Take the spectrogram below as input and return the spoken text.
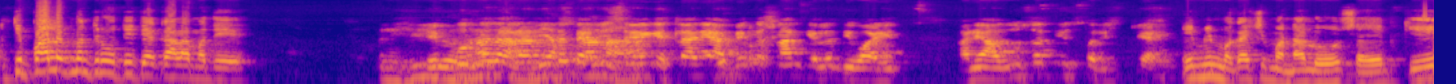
आणि ते पालकमंत्री होते त्या काळामध्ये. पूर्ण झाल्यानंतर त्यांनी असताना श्रेय घेतलं आणि अभ्यंग स्नान केलं दिवाळीत. आणि अजून सुद्धा तीच परिस्थिती आहे. हे मी मगाशी म्हणालो साहेब की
